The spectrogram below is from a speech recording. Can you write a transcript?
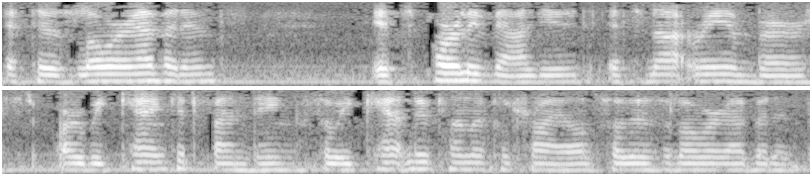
if there's lower evidence, it's poorly valued, it's not reimbursed, or we can't get funding, so we can't do clinical trials, so there's lower evidence.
